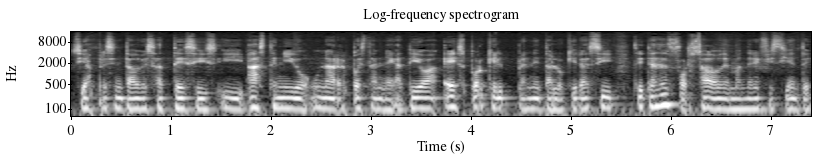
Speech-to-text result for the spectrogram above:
si has presentado esa tesis y has tenido una respuesta negativa, es porque el planeta lo quiere así. Si te has esforzado de manera eficiente,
